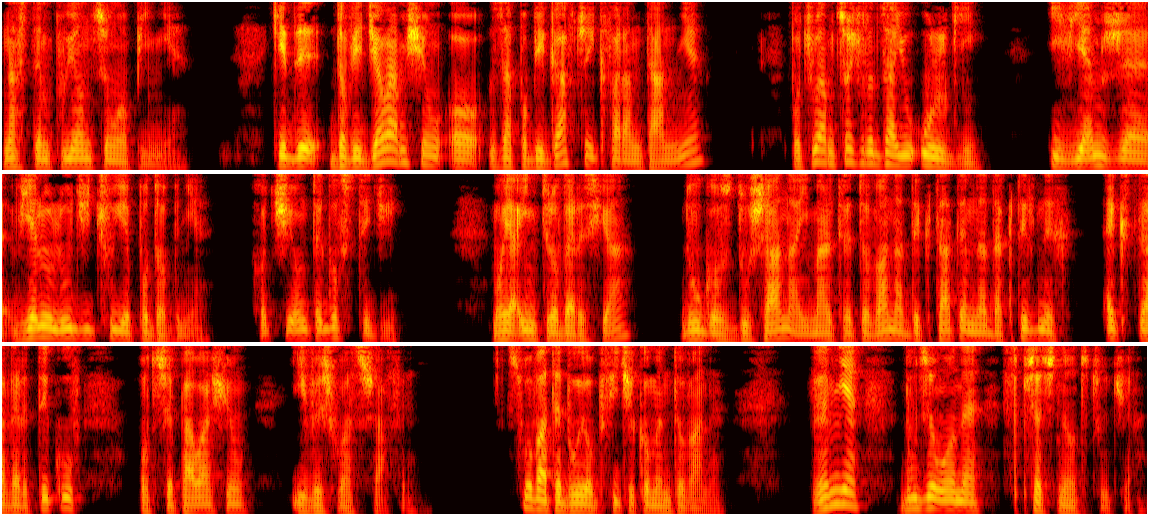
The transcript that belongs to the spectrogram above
następującą opinię. Kiedy dowiedziałam się o zapobiegawczej kwarantannie, poczułam coś w rodzaju ulgi i wiem, że wielu ludzi czuje podobnie, choć się tego wstydzi. Moja introwersja, długo zduszana i maltretowana dyktatem nadaktywnych ekstrawertyków, otrzepała się i wyszła z szafy. Słowa te były obficie komentowane. We mnie budzą one sprzeczne odczucia.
